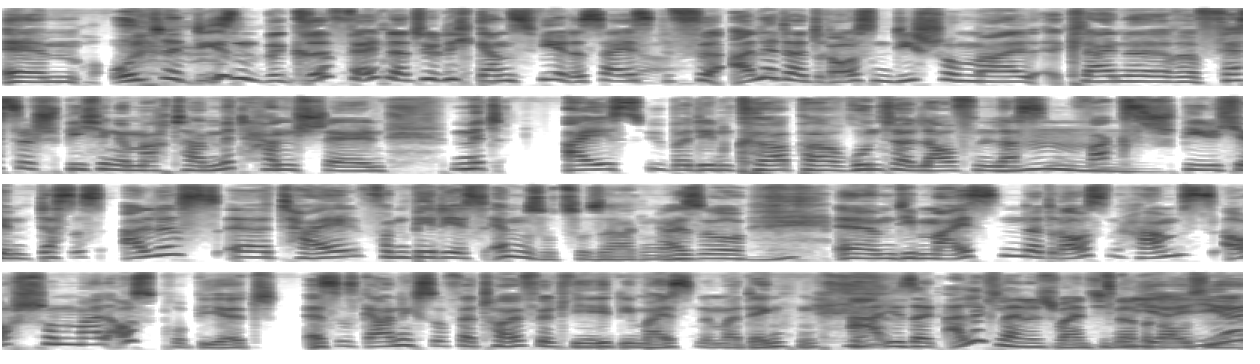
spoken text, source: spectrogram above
Ähm, unter diesen Begriff fällt natürlich ganz viel. Das heißt, für alle da draußen, die schon mal kleinere Fesselspielchen gemacht haben mit Handschellen, mit Eis über den Körper runterlaufen lassen, Wachsspielchen. Das ist alles äh, Teil von BDSM sozusagen. Also ähm, die meisten da draußen haben es auch schon mal ausprobiert. Es ist gar nicht so verteufelt, wie die meisten immer denken. Ah, ihr seid alle kleine Schweinchen da draußen. ja, ja,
